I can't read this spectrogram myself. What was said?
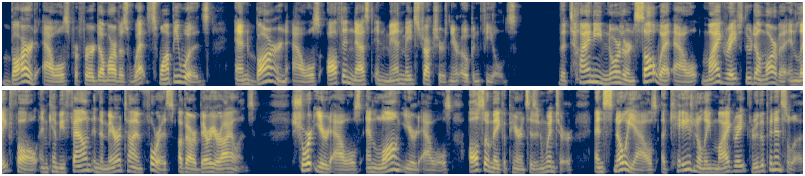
Barred owls prefer Delmarva's wet, swampy woods, and barn owls often nest in man made structures near open fields. The tiny northern saw-whet owl migrates through Delmarva in late fall and can be found in the maritime forests of our barrier islands. Short-eared owls and long-eared owls also make appearances in winter, and snowy owls occasionally migrate through the peninsula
